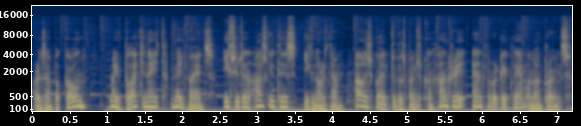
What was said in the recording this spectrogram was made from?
for example, Cologne, maybe Palatinate, maybe Mainz. If students ask you this, ignore them. I was just going to build Sponge on Hungary and fabricate claim on one province.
